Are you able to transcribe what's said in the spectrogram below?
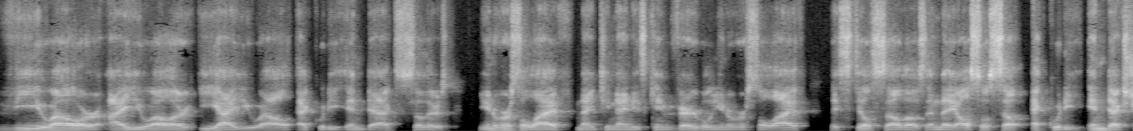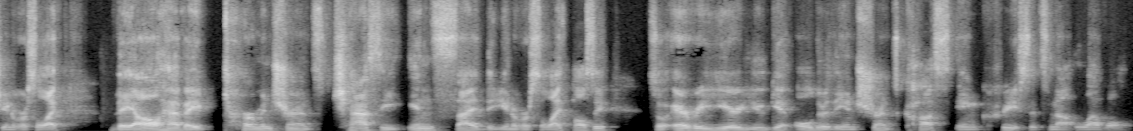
VUL, or IUL or EIUL, equity index. So there's universal life, 1990s came variable universal life they still sell those, and they also sell equity indexed universal life. They all have a term insurance chassis inside the universal life policy. So every year you get older, the insurance costs increase. It's not level.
